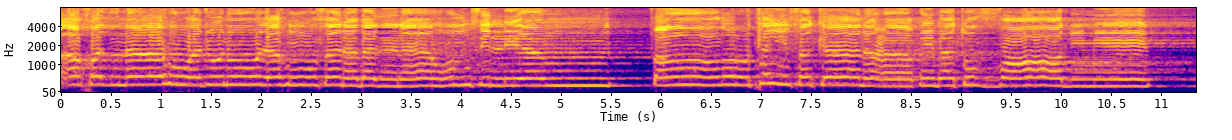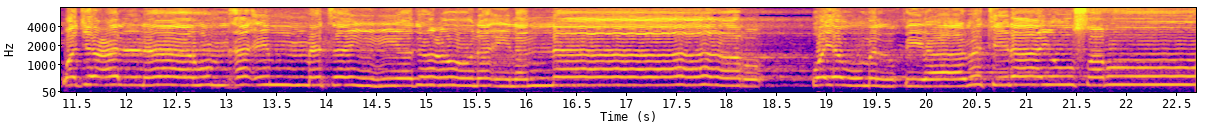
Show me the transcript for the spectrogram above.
فأخذناه وجنوده فنبذناهم في اليم. فانظر كيف كان عاقبة الظالمين. وجعلناهم أئمة يدعون إلى النار. ويوم القيامة لا ينصرون.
